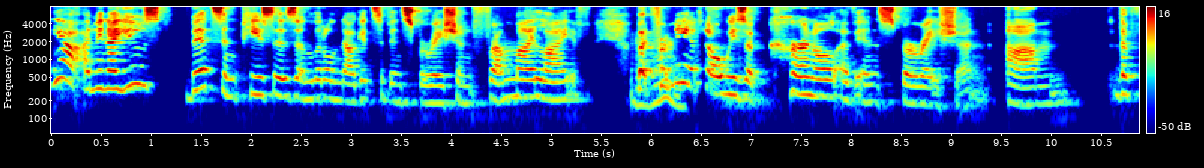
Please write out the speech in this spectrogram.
yeah, I mean, I use bits and pieces and little nuggets of inspiration from my life. But mm-hmm. for me, it's always a kernel of inspiration. Um, the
